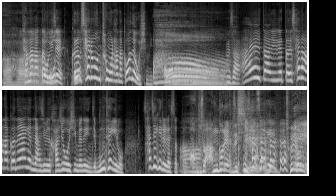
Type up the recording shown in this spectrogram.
아하. 다 나갔다고 어, 이제 어? 그럼 새로운 통을 하나 꺼내 오십니다. 아. 그래서 아이 또 이게 또 새로 하나 꺼내야겠네 하시면서 가져오시면 이제 뭉탱이로 사재기를 냈었던. 아, 무슨 암거래 하듯이. 사재기. 조용히.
